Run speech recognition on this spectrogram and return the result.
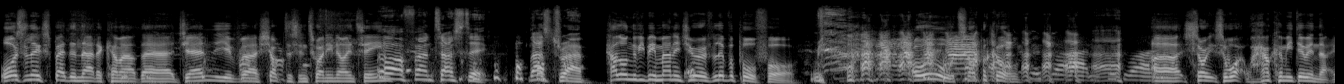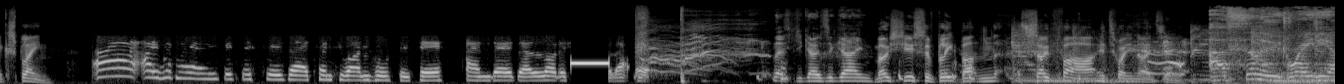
Wasn't expecting that to come out there, Jen. You've uh, shocked us in 2019. Oh, fantastic. That's drab. How long have you been manager of Liverpool for? oh, topical. good one, good one. Uh, sorry, so what? How come you're doing that? Explain. uh, I have my own business with uh, 21 horses here, and there's a lot of for that lot. There she goes again. Most use of bleep button so far in 2019. Absolute Radio.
